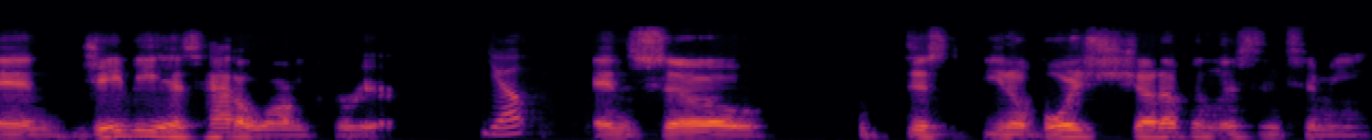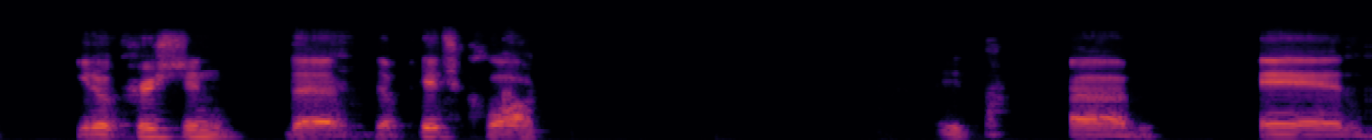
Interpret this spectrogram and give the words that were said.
and JB has had a long career. Yep. And so this, you know, boys, shut up and listen to me. You know, Christian, the the pitch clock, it, um, and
